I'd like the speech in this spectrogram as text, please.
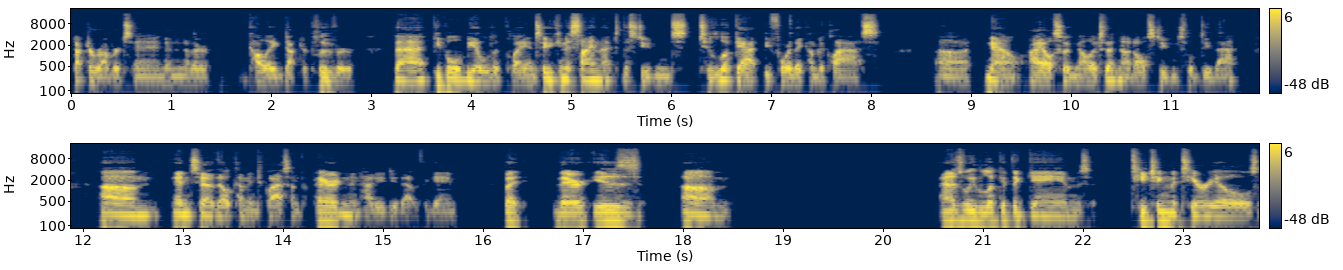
dr robertson and another colleague, Dr. Kluver, that people will be able to play. And so you can assign that to the students to look at before they come to class. Uh, now, I also acknowledge that not all students will do that. Um, and so they'll come into class unprepared. And then how do you do that with the game? But there is, um, as we look at the games, teaching materials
